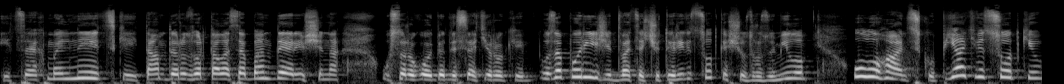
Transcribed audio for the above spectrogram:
І це Хмельницький, там, де розгорталася Бандерівщина у 40-50-ті роки. У Запоріжжі 24%, що зрозуміло, у Луганську 5%.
